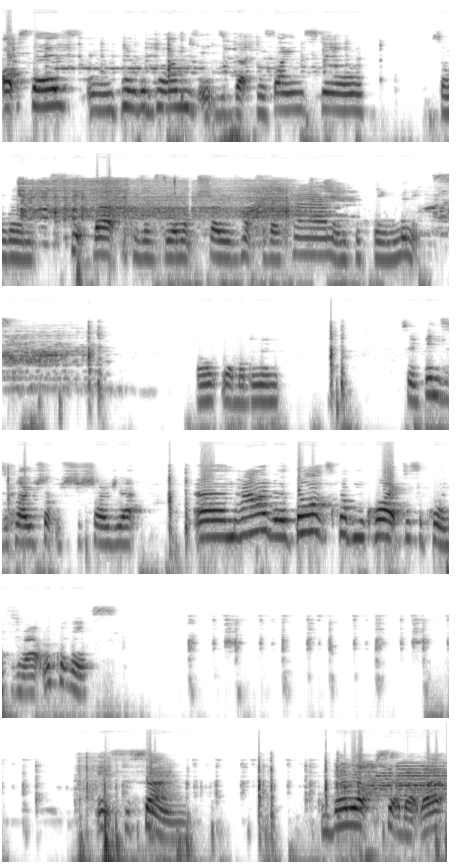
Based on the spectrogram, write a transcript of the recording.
upstairs in Penguin Times, it's exactly the same still. So I'm going to skip that because obviously I want to show as much as I can in 15 minutes. Oh, what am I doing? So been to the clothes shop, just shows you that. Um, however, the dance club I'm quite disappointed about. Look at this. It's the same. I'm very upset about that.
